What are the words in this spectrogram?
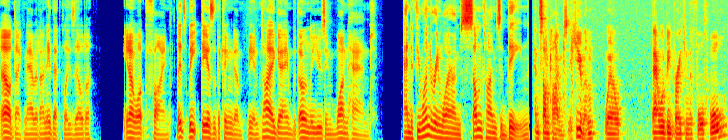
Oh, dagnabbit, I need that to play Zelda. You know what, fine. Let's beat Tears of the Kingdom, the entire game, with only using one hand. And if you're wondering why I'm sometimes a bean, and sometimes a human, well, that would be breaking the fourth wall,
